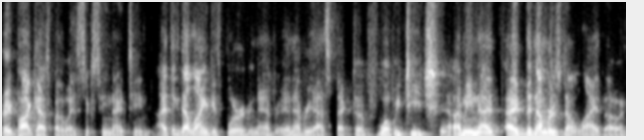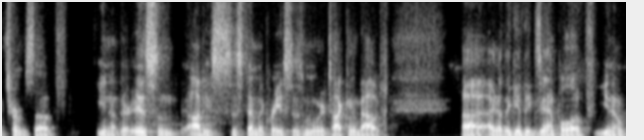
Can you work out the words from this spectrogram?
Great podcast, by the way, 1619. I think that line gets blurred in every, in every aspect of what we teach. I mean, I, I, the numbers don't lie, though, in terms of, you know, there is some obvious systemic racism. We were talking about, uh, I know they gave the example of, you know,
